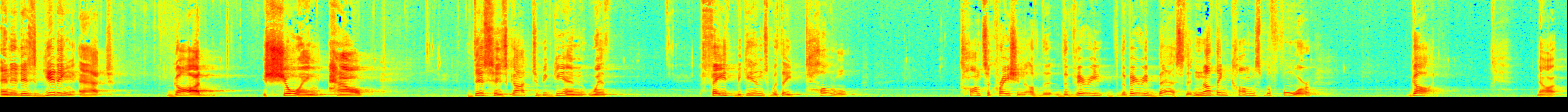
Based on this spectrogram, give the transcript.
And it is getting at God showing how this has got to begin with faith begins with a total consecration of the, the, very, the very best, that nothing comes before God. Now,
